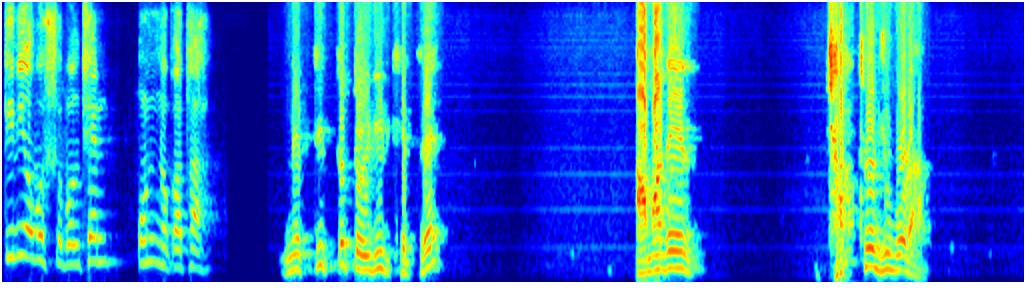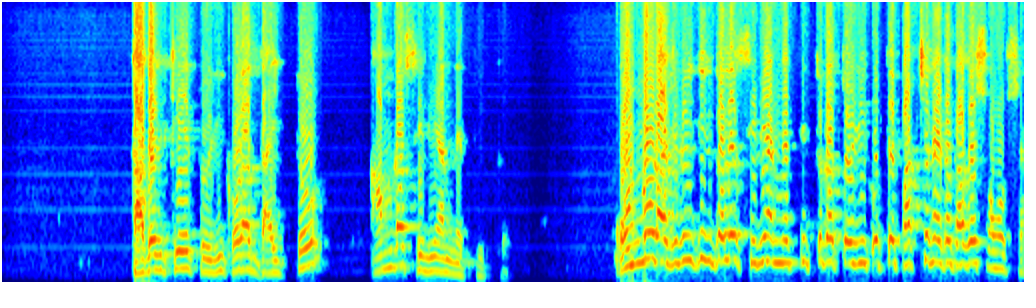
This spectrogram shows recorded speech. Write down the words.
তিনি অবশ্য বলছেন অন্য কথা। নেতৃত্ব তৈরির ক্ষেত্রে আমাদের ছাত্র যুবরা তাদেরকে তৈরি করার দায়িত্ব আমরা সিনিয়র নেতৃত্ব। অন্য রাজনৈতিক দলের সিনিয়র নেতৃত্বরা তৈরি করতে পারছে না, এটা তাদের সমস্যা।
